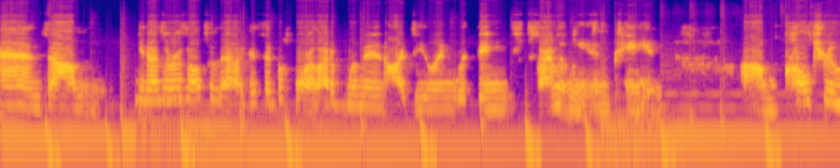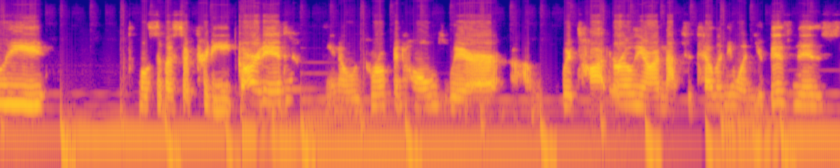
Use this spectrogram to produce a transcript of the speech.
And, um, you know, as a result of that, like I said before, a lot of women are dealing with things silently in pain. Um, culturally, most of us are pretty guarded. You know, we grew up in homes where um, we're taught early on not to tell anyone your business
